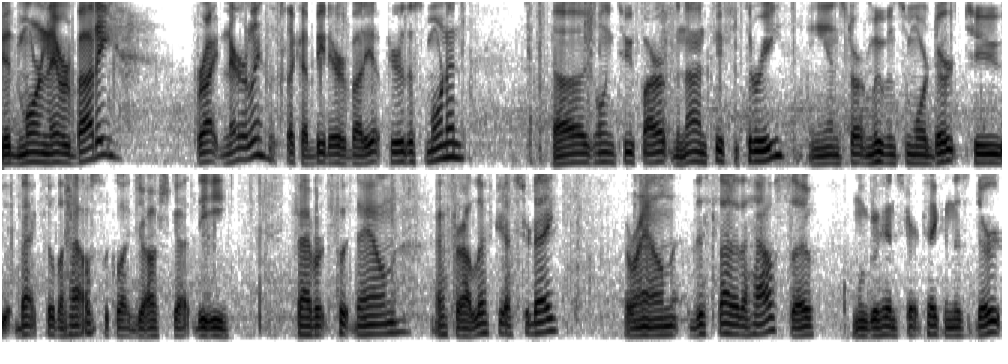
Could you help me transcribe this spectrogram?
Good morning, everybody. Bright and early. Looks like I beat everybody up here this morning. Uh, going to fire up the 953 and start moving some more dirt to backfill the house. Look like Josh got the fabric put down after I left yesterday around this side of the house. So I'm gonna go ahead and start taking this dirt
